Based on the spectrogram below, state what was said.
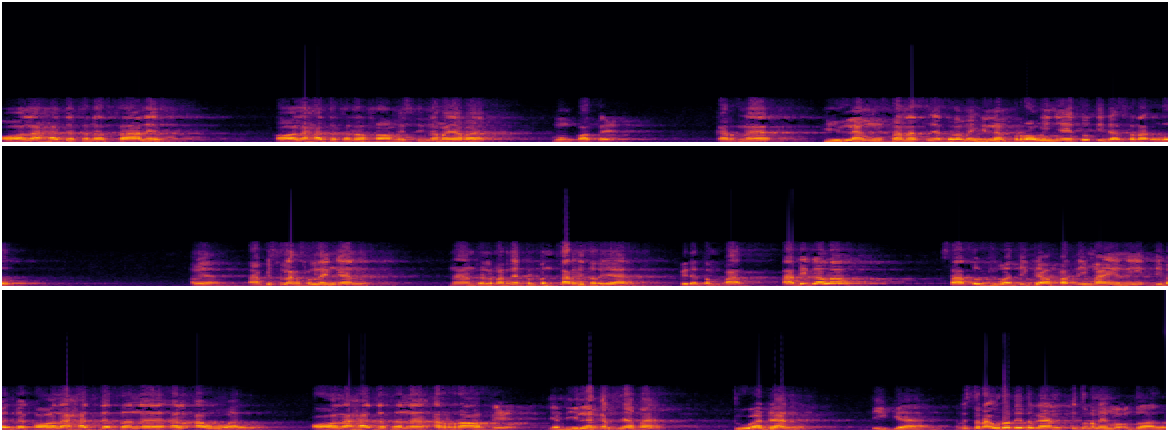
Qala haddatsana ats-tsalits. Qala haddatsana al-khamis. Ini namanya apa? Munqati'. Karena hilang sanadnya dalamnya hilang perawinya itu tidak secara urut. Oh ya, tapi selang-seling kan. Nah, dalam artinya berbentar gitu ya, beda tempat. Tapi kalau satu dua tiga empat lima ini tiba-tiba qala haddatsana al-awwal, qala haddatsana ar-rafi'. Yang dihilangkan siapa? Dua dan tiga. Tapi secara urut itu kan itu namanya mu'dhal.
